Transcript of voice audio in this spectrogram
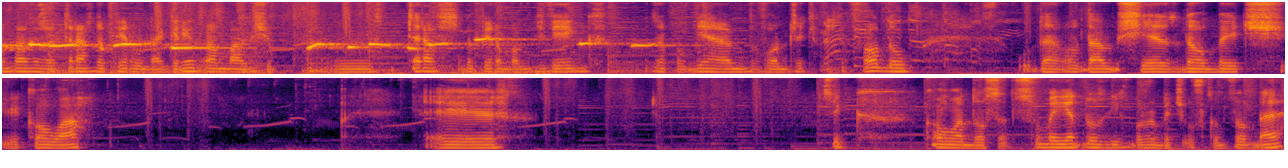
Was, że teraz dopiero nagrywam, mam się... mm, Teraz dopiero mam dźwięk. Zapomniałem włączyć mikrofonu. Udało nam się zdobyć koła. Yy... Cyk, koła do Setsumy. Jedno z nich może być uszkodzone.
